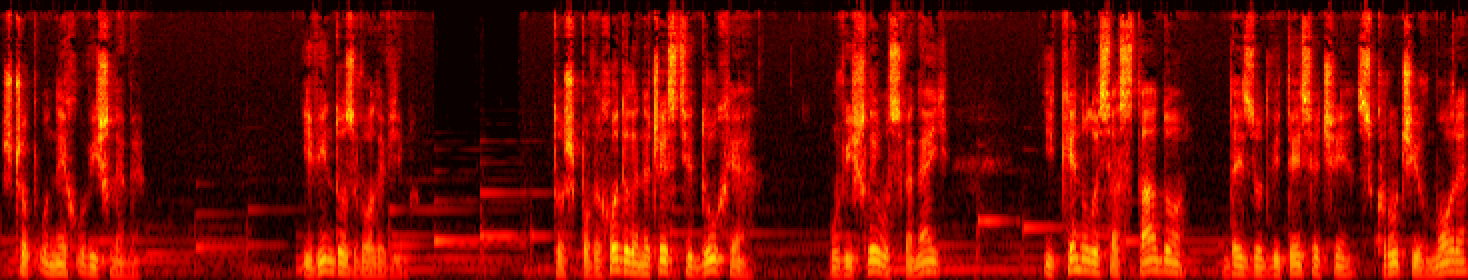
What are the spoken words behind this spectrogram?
щоб у них увійшли ми. І він дозволив їм. Тож повиходили нечисті духи, увійшли у свиней, і кинулося стадо десь зо дві тисячі скручі в море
